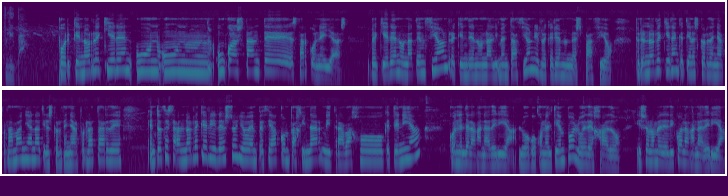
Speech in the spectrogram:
flipa. Porque no requieren un, un, un constante estar con ellas requieren una atención, requieren una alimentación y requieren un espacio, pero no requieren que tienes que ordeñar por la mañana, tienes que ordeñar por la tarde. Entonces, al no requerir eso, yo empecé a compaginar mi trabajo que tenía con el de la ganadería. Luego, con el tiempo, lo he dejado y solo me dedico a la ganadería.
